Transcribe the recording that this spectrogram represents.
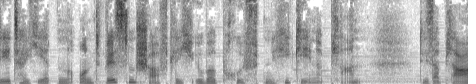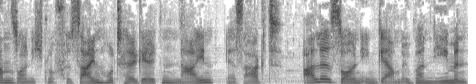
detaillierten und wissenschaftlich überprüften Hygieneplan. Dieser Plan soll nicht nur für sein Hotel gelten, nein, er sagt, alle sollen ihn gern übernehmen,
